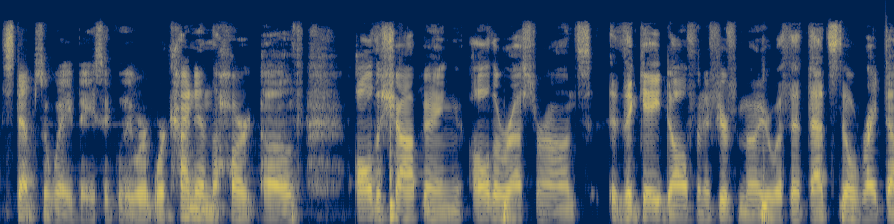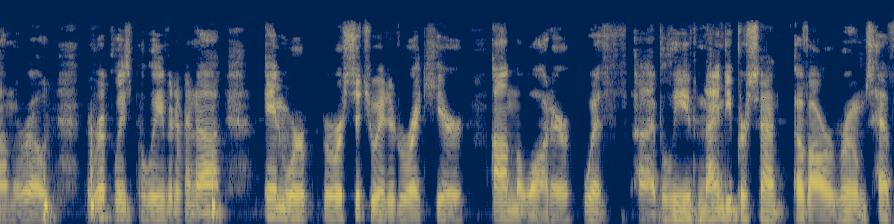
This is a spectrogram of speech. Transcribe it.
steps away. Basically, we're we're kind of in the heart of all the shopping, all the restaurants, the Gay Dolphin. If you're familiar with it, that's still right down the road. The Ripley's, believe it or not, and we're we're situated right here on the water with, I believe, 90% of our rooms have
